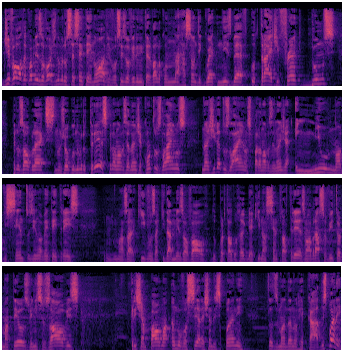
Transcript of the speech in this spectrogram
De volta com a Mesoval de número 69, vocês ouviram no intervalo com narração de Grant Nisbeth o try de Frank Boones pelos All Blacks no jogo número 3 pela Nova Zelândia contra os Lions, na gira dos Lions para a Nova Zelândia em 1993. Umas arquivos aqui da Mesoval do Portal do Rugby aqui na Central 3. Um abraço Vitor Matheus, Vinícius Alves, Christian Palma, amo você, Alexandre Spani, todos mandando um recado. Spani,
